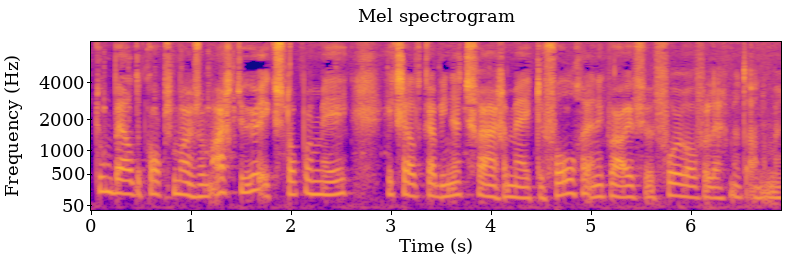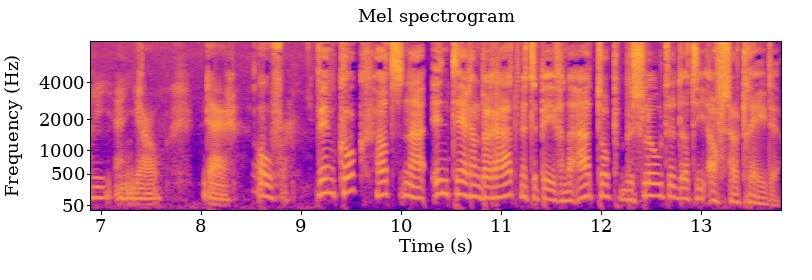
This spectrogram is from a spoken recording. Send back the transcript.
Toen belde Cox morgens om 8 uur. Ik stop ermee. Ik zal het kabinet vragen mij te volgen. En ik wou even vooroverleg met Annemarie en jou daarover. Wim Kok had na intern beraad met de PvdA-top besloten dat hij af zou treden.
